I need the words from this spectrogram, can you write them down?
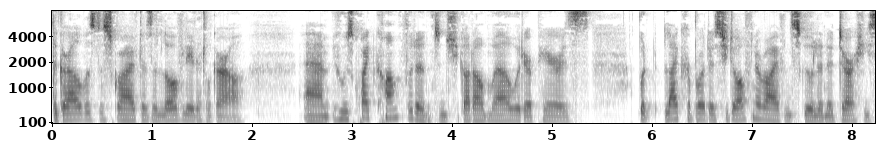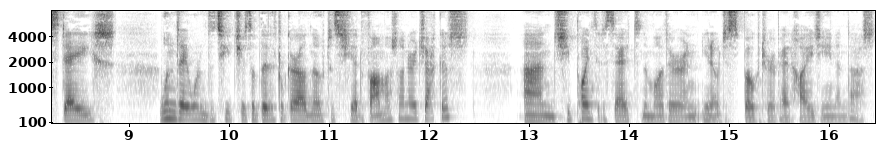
The girl was described as a lovely little girl um, who was quite confident and she got on well with her peers. But like her brothers, she'd often arrive in school in a dirty state. One day, one of the teachers of the little girl noticed she had vomit on her jacket and she pointed this out to the mother and, you know, just spoke to her about hygiene and that.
